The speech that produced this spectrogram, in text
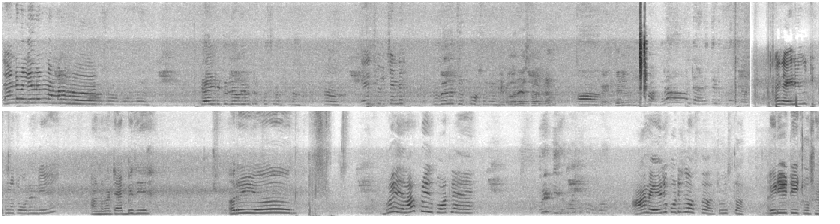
Seventy one level number bro. Ninety two level కోసం చూపించండి? నువ్వేదో చెప్పు ఒకసారి ఐడియాని చెప్తున్నా చూడండి. అండ్ మా ట్యాబ్ ఇది. అరే యార్. బ్రో ఎలా బ్రో ఇది పోట్లే? ఐడి కొట్టేసి వస్తా చూస్తా. ఐడి ఏంటి చూసిన?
